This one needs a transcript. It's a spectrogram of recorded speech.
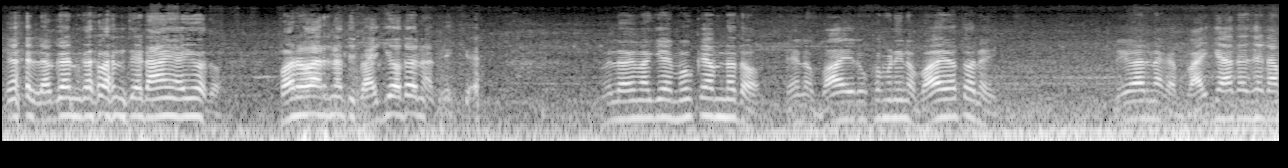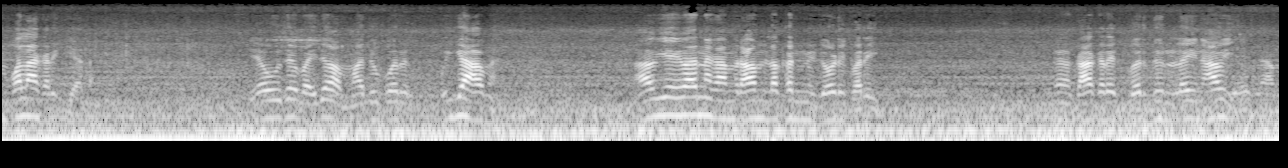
લગ્ન કરવાનું છે અહીં આવ્યો હતો પરવાર નથી. ભાગ્યો હતો ને બોલો એમાં ક્યાંય મૂકે એમ નતો. એનો ભાઈ રૂખમણીનો ભાઈ હતો ને દિવારના કે ભાઈ ગયા હતા છે આમ પલા કરી ગયા હતા. એવું છે ભાઈ, જો આમ માધુપુર ગયા અમે. આવીએ એવા ને કે આમ રામ લખનની જોડી ભરી. કાંકરેજ ભરધુન લઈને આવીએ એટલે આમ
